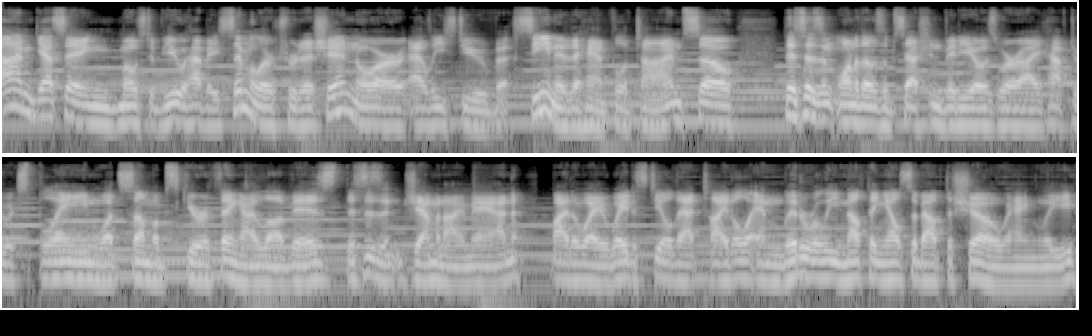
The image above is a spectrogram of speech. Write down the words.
I'm guessing most of you have a similar tradition, or at least you've seen it a handful of times, so this isn't one of those obsession videos where I have to explain what some obscure thing I love is. This isn't Gemini Man. By the way, way to steal that title and literally nothing else about the show, Ang Lee.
